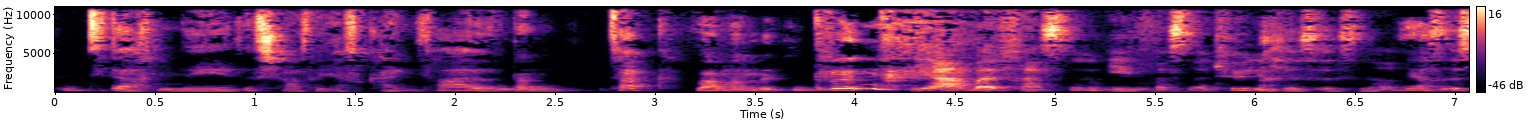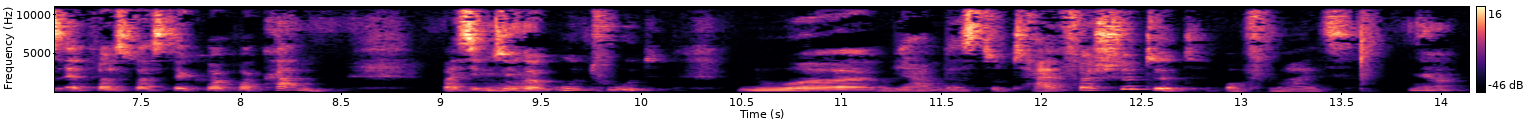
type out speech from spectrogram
die dachten, nee, das schaffe ich auf keinen Fall. Und dann, zack, war man mittendrin. Ja, weil Fasten eben was Natürliches ist. Ne? Ja. Das ist etwas, was der Körper kann, was ihm ja. sogar gut tut. Nur wir haben das total verschüttet oftmals ja.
